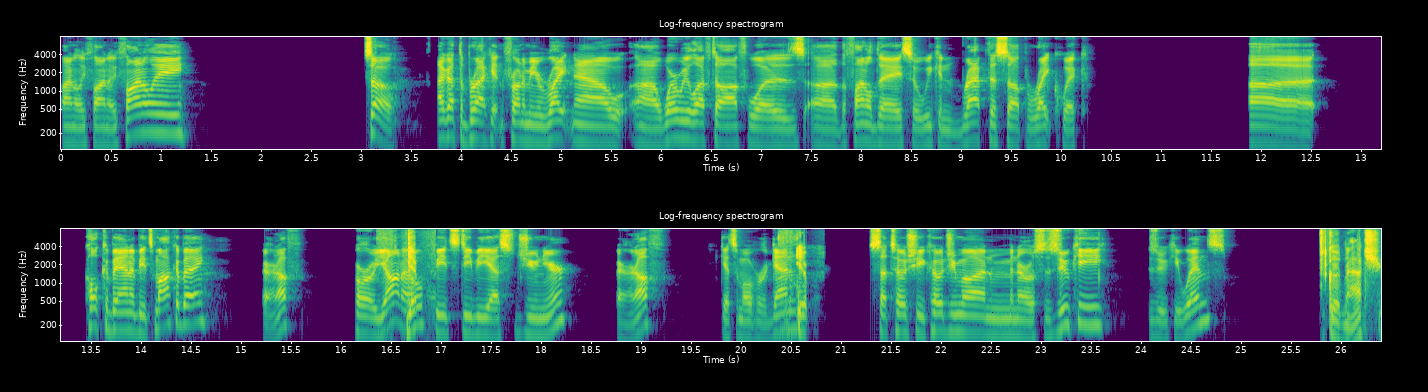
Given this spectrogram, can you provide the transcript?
Finally, finally, finally. So, I got the bracket in front of me right now. Uh, where we left off was uh, the final day, so we can wrap this up right quick. Uh, Colt Cabana beats Makabe. Fair enough. Toru Yano Yep. beats DBS Jr. Fair enough. Gets him over again. Yep. Satoshi Kojima and Minoru Suzuki. Suzuki wins. Good match.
